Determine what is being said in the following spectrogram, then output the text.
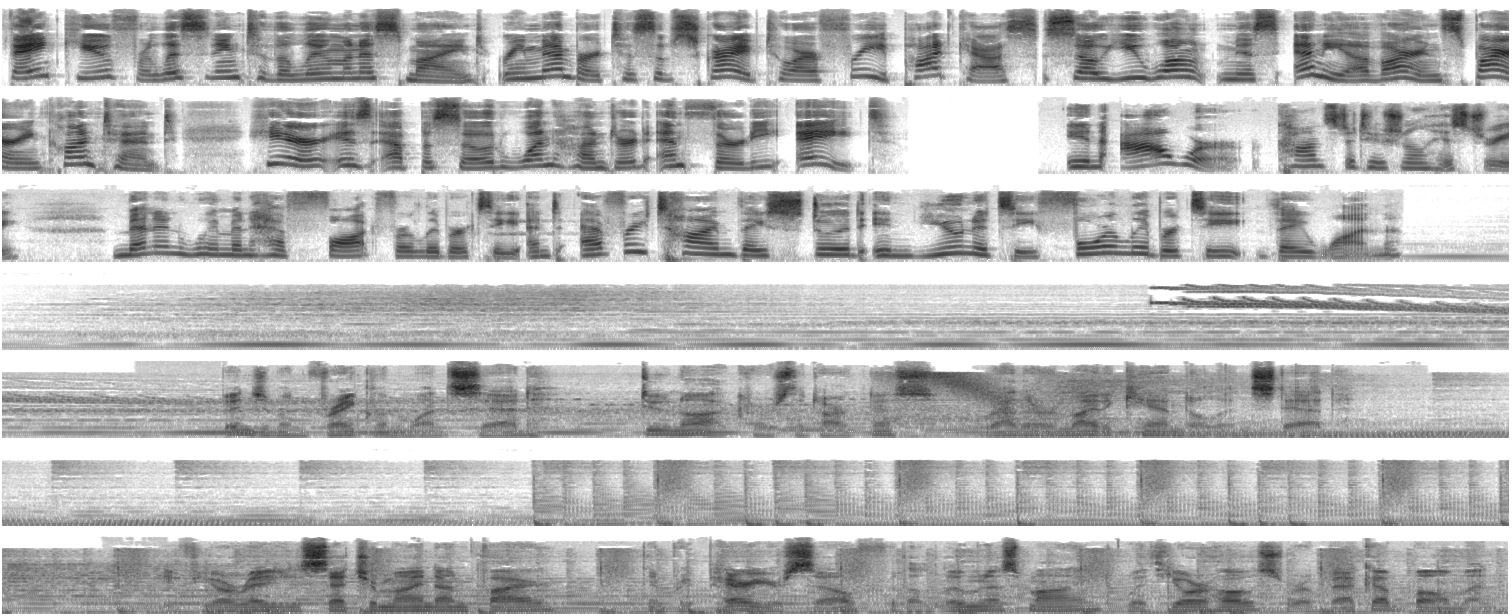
Thank you for listening to The Luminous Mind. Remember to subscribe to our free podcasts so you won't miss any of our inspiring content. Here is episode 138. In our constitutional history, men and women have fought for liberty, and every time they stood in unity for liberty, they won. Benjamin Franklin once said, Do not curse the darkness, rather light a candle instead. If you're ready to set your mind on fire, then prepare yourself for the luminous mind with your host, Rebecca Bowman.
